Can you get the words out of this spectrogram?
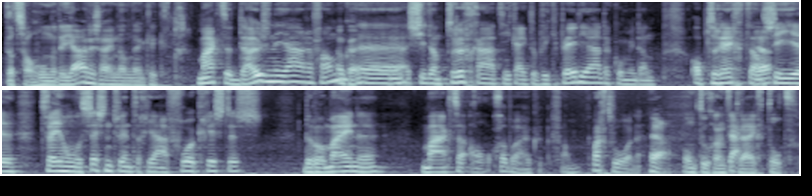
dat zal honderden jaren zijn dan, denk ik. Maakt er duizenden jaren van. Oké, Eh, ja. Als je dan teruggaat, je kijkt op Wikipedia, daar kom je dan op terecht. Dan Ja. zie je 226 jaar voor Christus. De Romeinen maakten al gebruik van wachtwoorden. Ja, om toegang te Ja. krijgen tot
